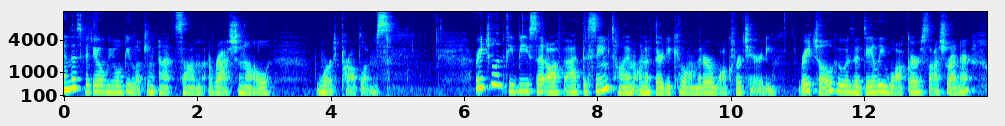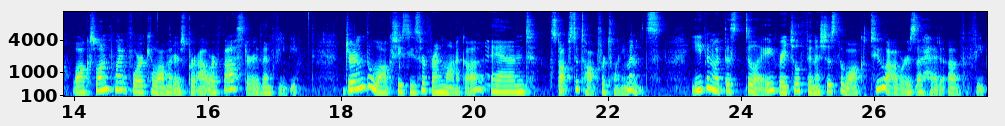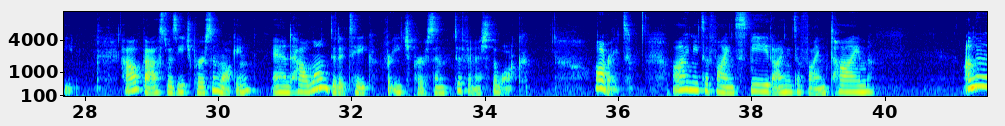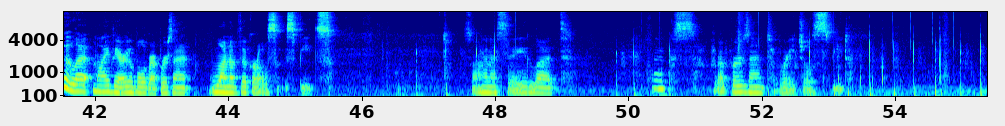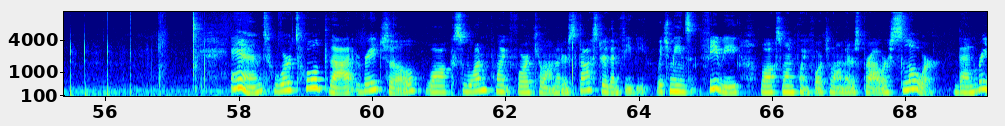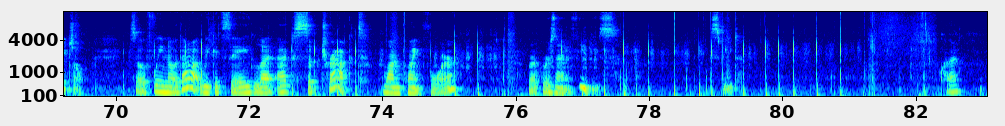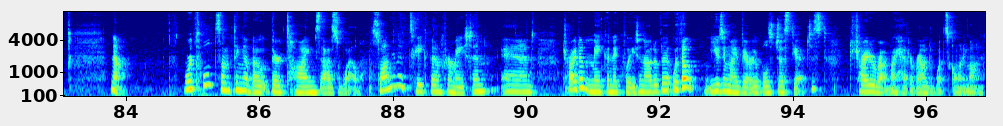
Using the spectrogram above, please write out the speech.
In this video, we will be looking at some rational word problems. Rachel and Phoebe set off at the same time on a 30 kilometer walk for charity. Rachel, who is a daily walker slash runner, walks 1.4 kilometers per hour faster than Phoebe. During the walk, she sees her friend Monica and stops to talk for 20 minutes. Even with this delay, Rachel finishes the walk two hours ahead of Phoebe. How fast was each person walking, and how long did it take for each person to finish the walk? All right, I need to find speed, I need to find time. I'm going to let my variable represent one of the girls' speeds. So I'm going to say let x represent Rachel's speed. And we're told that Rachel walks 1.4 kilometers faster than Phoebe, which means Phoebe walks 1.4 kilometers per hour slower than Rachel. So if we know that, we could say let x subtract 1.4 represent Phoebe's speed. Okay. Now, we're told something about their times as well. So I'm going to take the information and try to make an equation out of it without using my variables just yet. Just try to wrap my head around what's going on.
